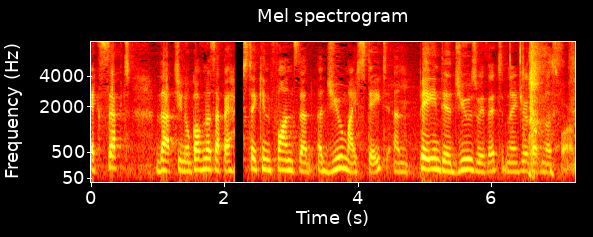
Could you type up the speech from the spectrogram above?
except that, you know, governors are perhaps taking funds that are due my state and paying their dues with it to the Nigeria Governors Forum.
